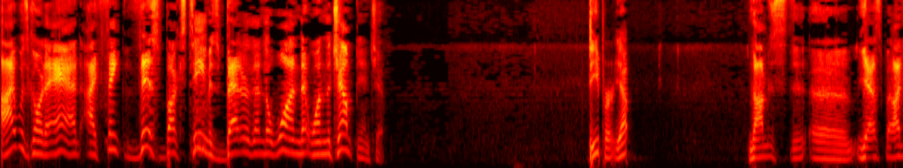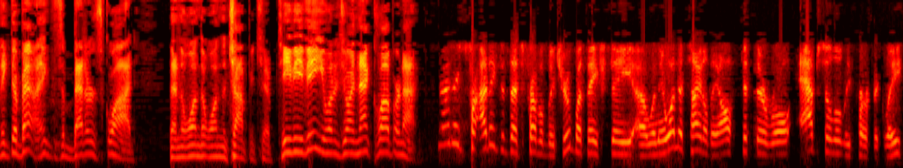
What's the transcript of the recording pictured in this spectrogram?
I was going to add. I think this Bucks team is better than the one that won the championship. Deeper, yep. No, I'm just uh, yes, but I think they're better. I think it's a better squad than the one that won the championship. TVV, you want to join that club or not? I think I think that that's probably true. But they they uh, when they won the title, they all fit their role absolutely perfectly.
